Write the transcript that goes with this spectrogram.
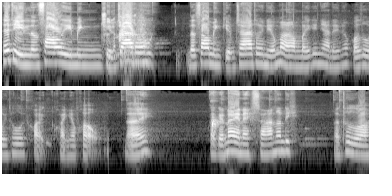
thế thì lần sau thì mình Chỉ kiểm tra thôi. thôi. lần sau mình kiểm tra thôi nếu mà mấy cái nhà đấy nó có rồi thôi khỏi khỏi nhập khẩu. Đấy. Còn cái này này xóa nó đi. Nó thừa.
